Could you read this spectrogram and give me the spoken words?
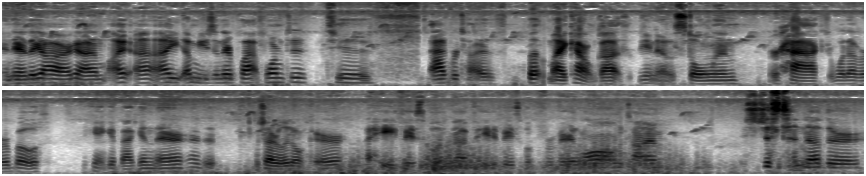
And there they are. I got them. I, I I'm using their platform to to advertise, but my account got you know stolen or hacked or whatever, both. You can't get back in there, which I really don't care. I hate Facebook. I've hated Facebook for a very long time it's just another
